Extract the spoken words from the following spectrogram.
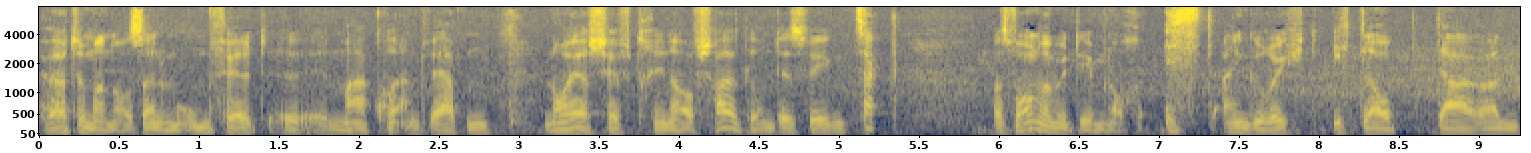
hörte man aus seinem Umfeld, äh, Marco Antwerpen, neuer Cheftrainer auf Schalke. Und deswegen, zack, was wollen wir mit dem noch? Ist ein Gerücht. Ich glaube daran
